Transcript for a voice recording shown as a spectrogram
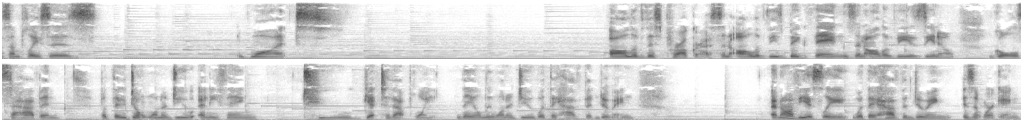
some places want all of this progress and all of these big things and all of these, you know, goals to happen, but they don't want to do anything to get to that point. They only want to do what they have been doing. And obviously, what they have been doing isn't working.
